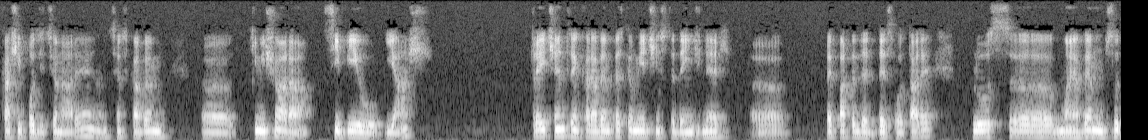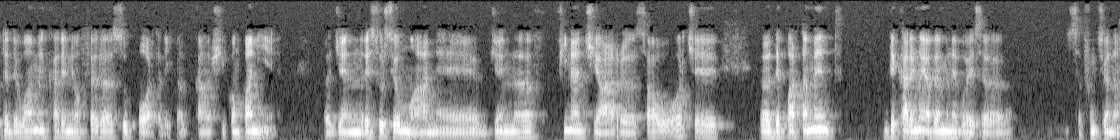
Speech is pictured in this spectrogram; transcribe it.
ca și poziționare, în sensul că avem Timișoara, Sibiu, Iași, trei centre în care avem peste 1500 de ingineri uh, pe partea de dezvoltare, plus uh, mai avem sute de oameni care ne oferă suport, adică ca și companie, uh, gen resurse umane, gen financiar sau orice departament de care noi avem nevoie să, să funcționăm.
